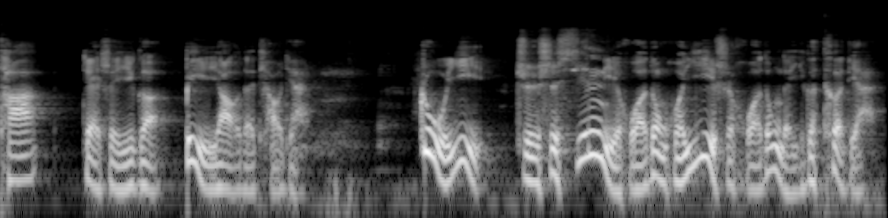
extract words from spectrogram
它这是一个必要的条件。注意。只是心理活动或意识活动的一个特点，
